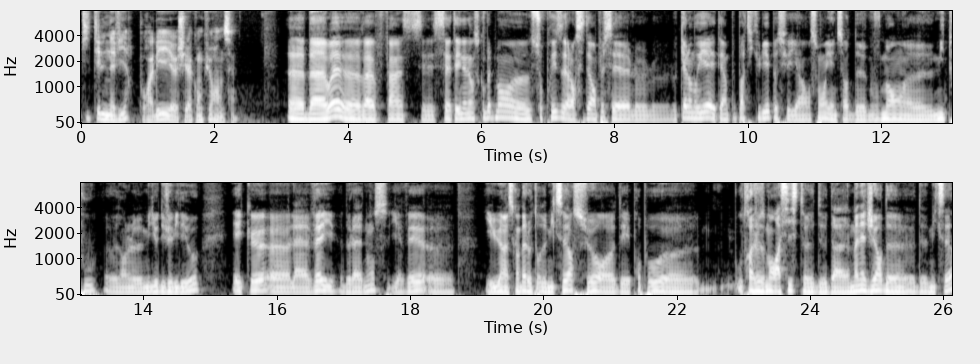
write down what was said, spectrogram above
quitter le navire pour aller chez la concurrence. Euh, bah ouais, euh, bah, enfin, ça a été une annonce complètement euh, surprise. Alors c'était en plus le, le, le, calendrier a été un peu particulier parce qu'il y a en ce moment il y a une sorte de mouvement MeToo dans le milieu du jeu vidéo et que la veille de l'annonce il y avait il y a eu un scandale autour de Mixer sur des propos outrageusement racistes d'un manager de, de Mixer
